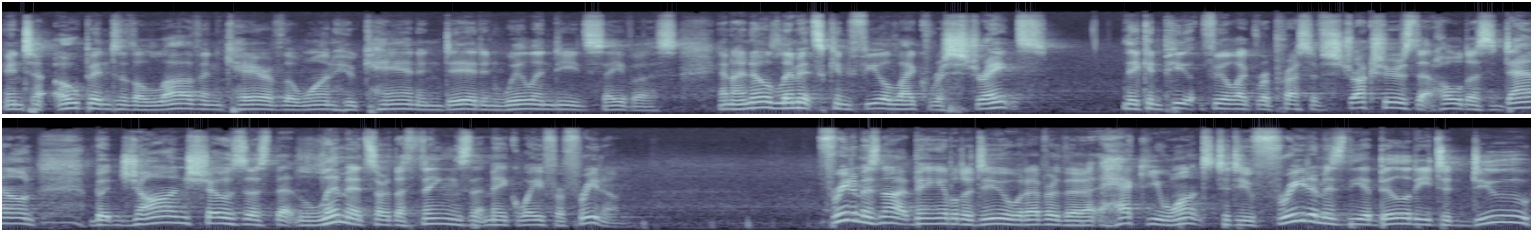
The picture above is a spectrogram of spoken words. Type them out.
and to open to the love and care of the one who can and did and will indeed save us. And I know limits can feel like restraints. They can feel like repressive structures that hold us down, but John shows us that limits are the things that make way for freedom. Freedom is not being able to do whatever the heck you want to do. Freedom is the ability to do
